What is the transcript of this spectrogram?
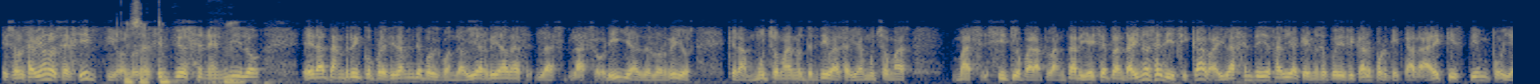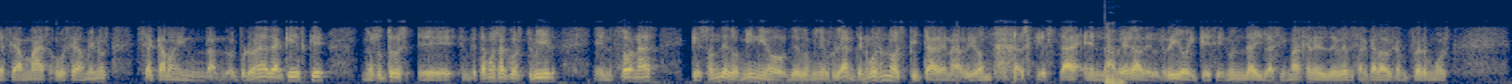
eso lo sabían los egipcios. Los egipcios en el mm. Nilo era tan rico precisamente porque cuando había riadas, las, las orillas de los ríos, que eran mucho más nutritivas, había mucho más más sitio para plantar y ahí se planta, ahí no se edificaba y la gente ya sabía que ahí no se puede edificar porque cada X tiempo, ya sea más o sea menos, se acaban inundando. El problema de aquí es que nosotros eh, empezamos a construir en zonas que son de dominio de dominio fluvial. Tenemos un hospital en Arriondas que está en la vega del río y que se inunda y las imágenes de ver sacar a los enfermos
